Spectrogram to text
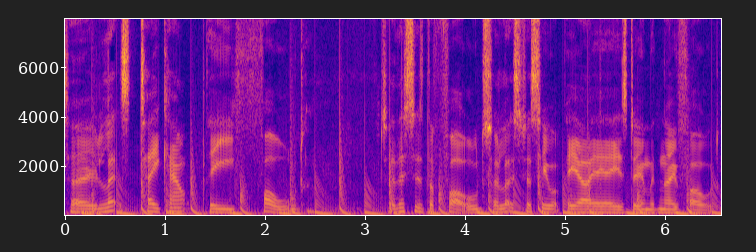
so let's take out the fold. So this is the fold, so let's just see what BIA is doing with no fold.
